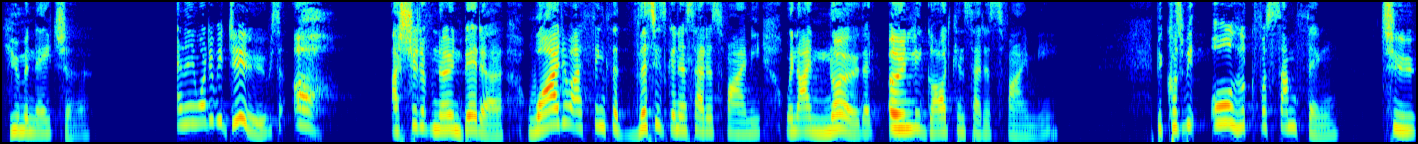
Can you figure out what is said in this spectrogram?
human nature. And then what do we do? We say, oh, I should have known better. Why do I think that this is going to satisfy me when I know that only God can satisfy me? Because we all look for something to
